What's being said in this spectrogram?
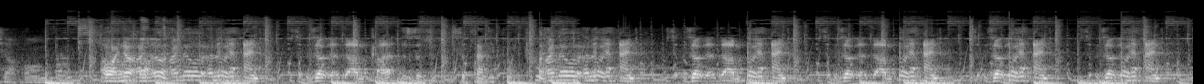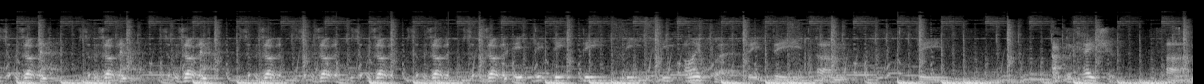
up on. Oh, I know, I know, I know, I know. And so, so, um, uh, the sub- substantive point. I know, I know. And so, um, and so, um, and so, and so, and so, and so, and so, and so, so, so, so, the the the the the the iPlayer, the the um, the application um,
